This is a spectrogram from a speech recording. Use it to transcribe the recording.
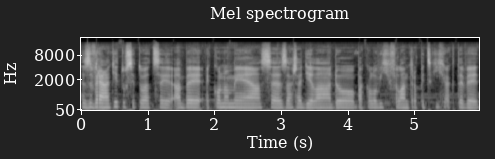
zvrátit tu situaci, aby ekonomie se zařadila do bakalových filantropických aktivit,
